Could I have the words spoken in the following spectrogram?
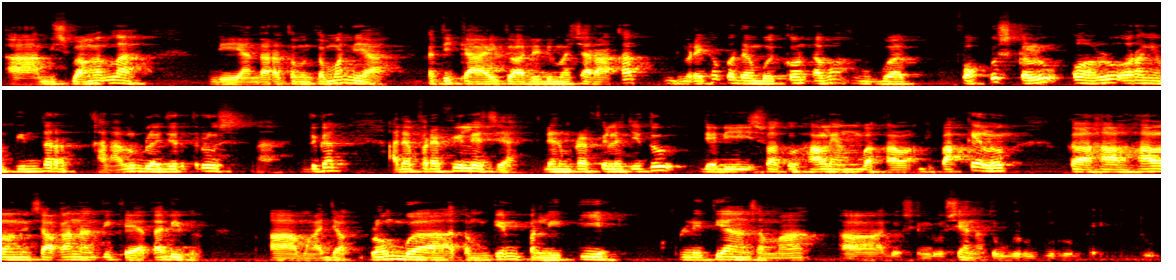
uh, habis banget lah di antara teman-teman ya. Ketika itu ada di masyarakat, mereka pada buat apa buat fokus ke lu, oh lu orang yang pinter karena lu belajar terus. Nah, itu kan ada privilege ya. Dan privilege itu jadi suatu hal yang bakal dipakai lo ke hal-hal misalkan nanti kayak tadi tuh uh, mengajak lomba atau mungkin peneliti penelitian sama uh, dosen-dosen atau guru-guru kayak gitu.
